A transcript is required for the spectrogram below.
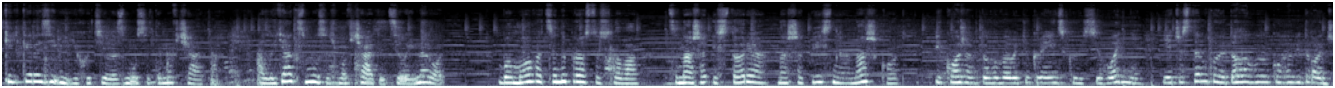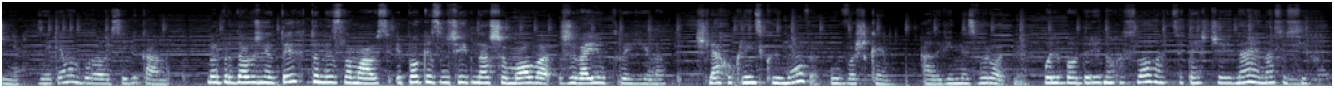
Скільки разів її хотіли змусити мовчати. Але як змусиш мовчати цілий народ? Бо мова це не просто слова, це наша історія, наша пісня, наш код. І кожен, хто говорить українською сьогодні, є частинкою того великого відродження, за яке ми боролися віками. Ми продовження тих, хто не зламався, і поки звучить наша мова, живе й Україна. Шлях української мови був важким, але він незворотний. Бо любов до рідного слова це те, що єднає нас усіх.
